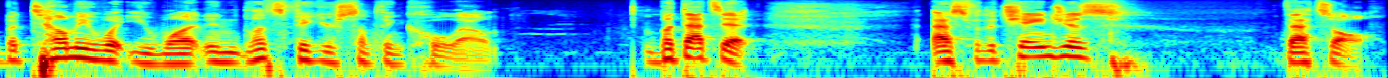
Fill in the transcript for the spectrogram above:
but tell me what you want and let's figure something cool out. But that's it. As for the changes, that's all.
